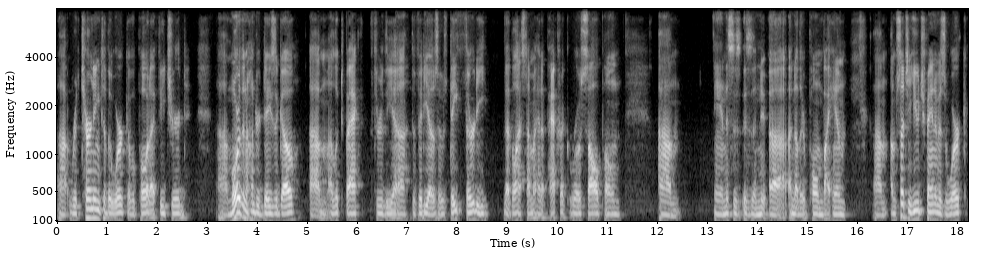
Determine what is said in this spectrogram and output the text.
uh, returning to the work of a poet I featured uh, more than 100 days ago. Um, I looked back through the uh, the videos. It was day 30 that the last time I had a Patrick Rosal poem, um, and this is, is a new, uh, another poem by him. Um, I'm such a huge fan of his work,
